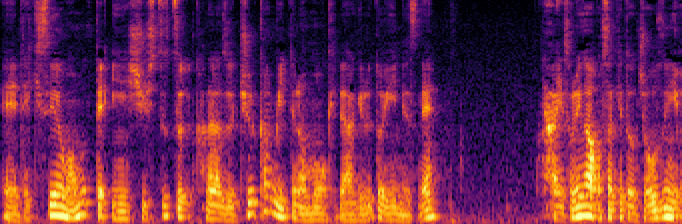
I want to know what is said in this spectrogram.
えー、適正を守って飲酒しつつ必ず休館日っていうのを設けてあげるといいんですねはいそれがお酒と上手に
